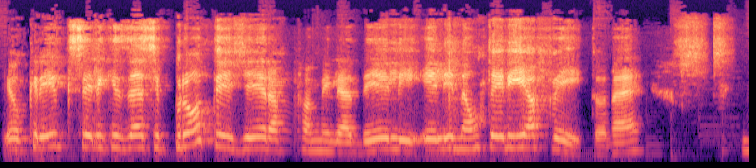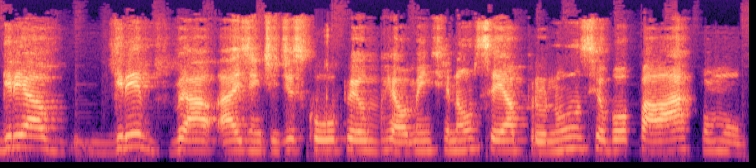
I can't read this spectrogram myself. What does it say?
eu creio que se ele quisesse proteger a família dele, ele não teria feito, né? Greva, greva, ai gente, desculpa, eu realmente não sei a pronúncia, eu vou falar como,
